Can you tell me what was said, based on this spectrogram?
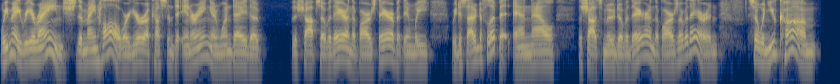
we may rearrange the main hall where you're accustomed to entering, and one day the the shop's over there and the bar's there, but then we we decided to flip it, and now the shop's moved over there and the bar's over there, and so when you come,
